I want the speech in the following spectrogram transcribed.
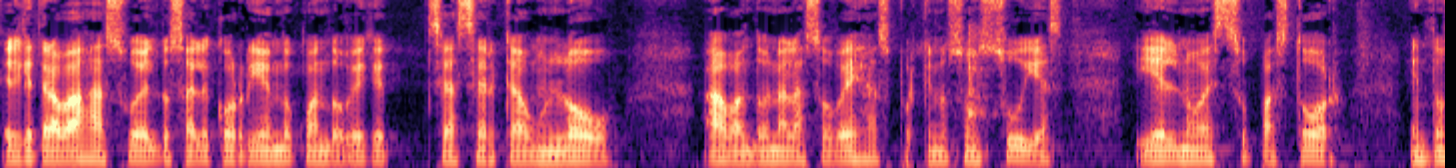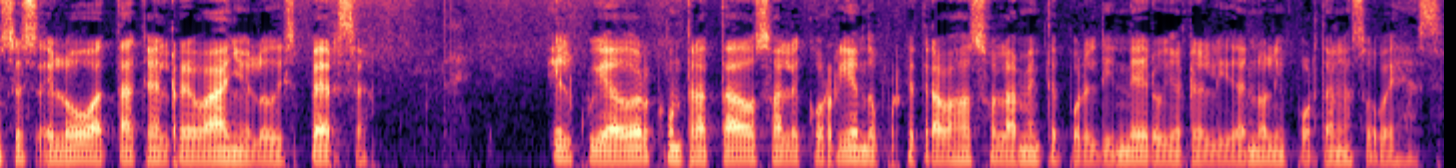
El que trabaja a sueldo sale corriendo cuando ve que se acerca un lobo. Abandona las ovejas porque no son suyas y él no es su pastor. Entonces el lobo ataca el rebaño y lo dispersa. El cuidador contratado sale corriendo porque trabaja solamente por el dinero y en realidad no le importan las ovejas.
